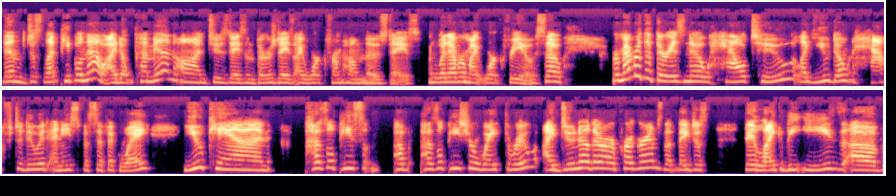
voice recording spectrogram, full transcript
then just let people know i don't come in on tuesdays and thursdays. I work from home those days whatever might work for you. So remember that there is no how to like you don't have to do it any specific way. You can puzzle piece puzzle piece your way through. I do know there are programs that they just they like the ease of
